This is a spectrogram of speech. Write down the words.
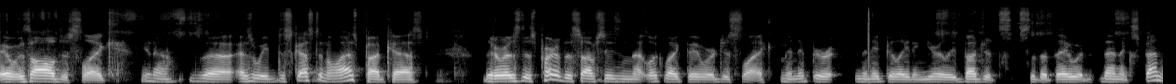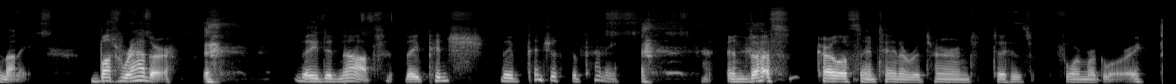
it was all just like you know, the, as we discussed in the last podcast, there was this part of this offseason that looked like they were just like manipu- manipulating yearly budgets so that they would then expend money, but rather they did not. They pinch they pincheth the penny, and thus Carlos Santana returned to his former glory.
